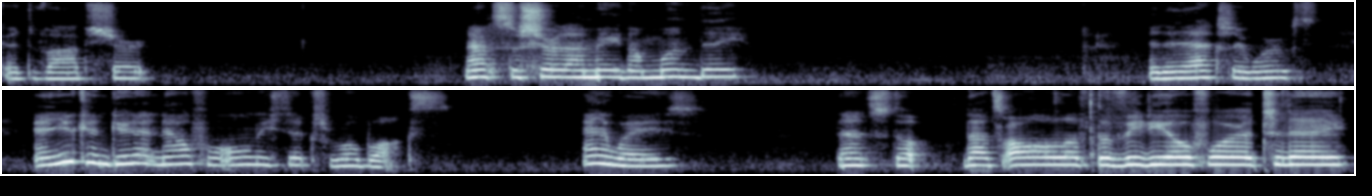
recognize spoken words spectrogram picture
Good Vibes shirt. That's the shirt I made on Monday. And it actually works. And you can get it now for only 6 Robux. Anyways, that's the that's all of the video for today.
